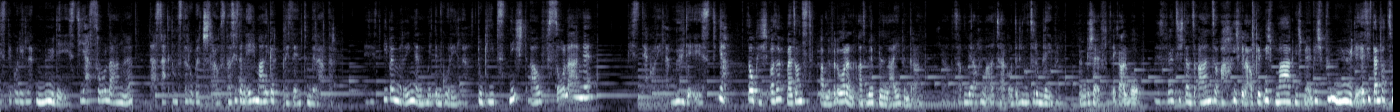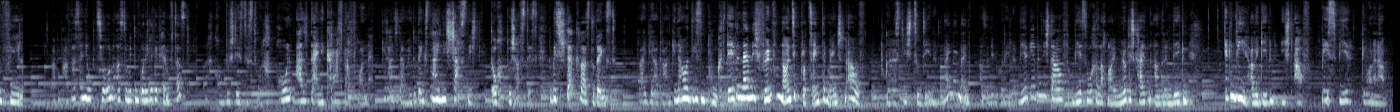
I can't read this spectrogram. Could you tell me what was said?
bis der Gorilla müde ist. Ja, so lange. Das sagt uns der Robert Strauß. Das ist ein ehemaliger Präsidentenberater. Es ist wie beim Ringen mit dem Gorilla. Du gibst nicht auf so lange, bis der Gorilla müde ist. Ja, logisch, oder? Weil sonst haben wir verloren. Also wir bleiben dran. Ja, das haben wir auch im Alltag oder in unserem Leben. Beim Geschäft, egal wo. Es fühlt sich dann so an, so, ach, ich will aufgeben, ich mag nicht mehr, ich bin müde, es ist einfach zu viel. Das eine Option, als du mit dem Gorilla gekämpft hast? Ach komm, du stehst es durch. Hol all deine Kraft nach vorne. Gerade dann, wenn du denkst, nein, ich schaff's nicht. Doch, du schaffst es. Du bist stärker, als du denkst. Bleib ja dran. Genau an diesem Punkt geben nämlich 95% der Menschen auf. Du gehörst nicht zu denen. Nein, nein, nein. Also, liebe Gorilla, wir geben nicht auf. Wir suchen nach neuen Möglichkeiten, anderen Wegen. Irgendwie, aber wir geben nicht auf, bis wir gewonnen haben.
